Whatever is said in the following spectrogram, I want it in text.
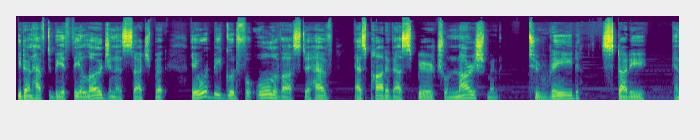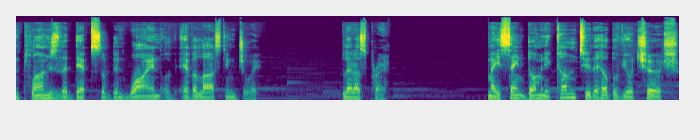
You don't have to be a theologian as such, but it would be good for all of us to have as part of our spiritual nourishment to read, study, and plunge the depths of the wine of everlasting joy. Let us pray. May Saint Dominic come to the help of your church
